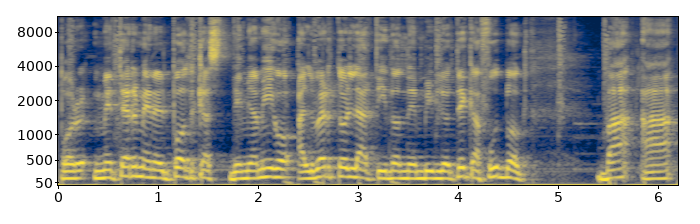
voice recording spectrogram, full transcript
por meterme en el podcast de mi amigo Alberto Lati, donde en Biblioteca Fútbol va a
